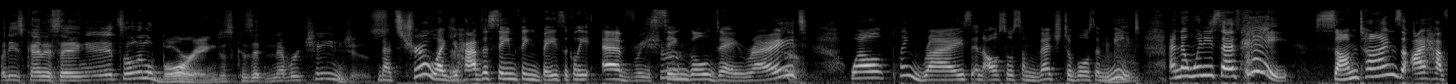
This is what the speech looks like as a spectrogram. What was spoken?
But he's kind of saying it's a little boring just because it never changes. That's true. Like you have the same thing basically every Sure. single day, right? Well, plain rice and also some vegetables and meat. And then when he says, hey, sometimes I have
